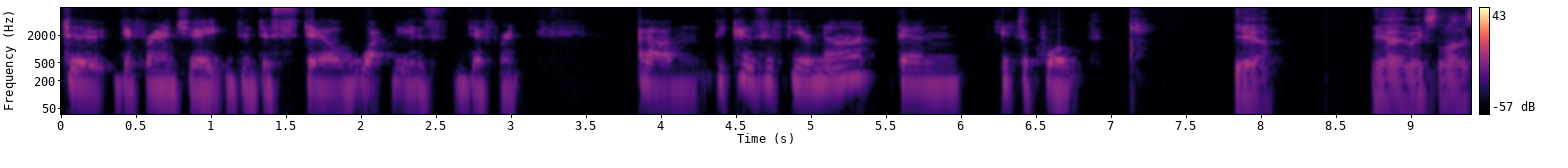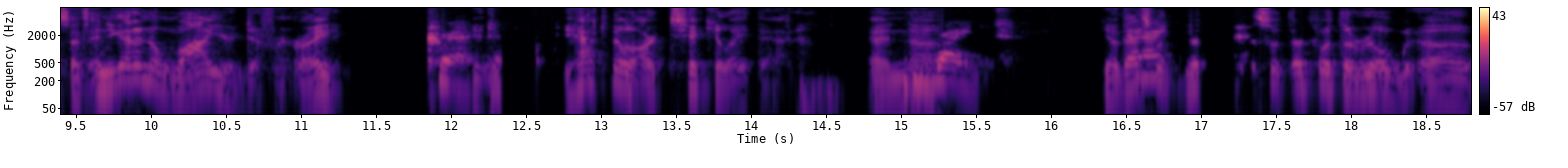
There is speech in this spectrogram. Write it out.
to differentiate, and to distill what is different. Um, because if you're not, then it's a quote. Yeah. Yeah, that makes a lot of sense. And you got to know why you're different, right? Correct. You, you, have to be able to articulate that. And uh, right. You know, that's what, I, that's what that's what the real uh,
